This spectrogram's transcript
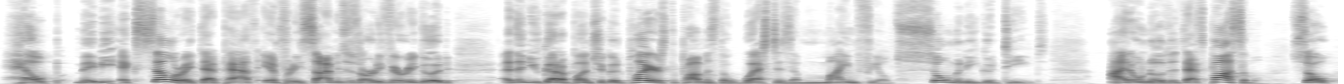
help maybe accelerate that path? Anthony Simons is already very good. And then you've got a bunch of good players. The problem is the West is a minefield. So many good teams. I don't know that that's possible. So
